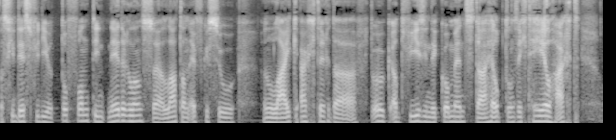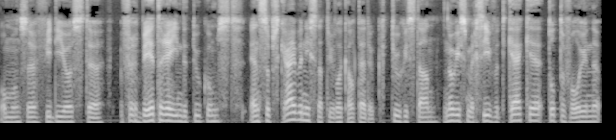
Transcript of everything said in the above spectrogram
Als je deze video tof vond in het Nederlands, laat dan even zo like achter. Dat ook advies in de comments. Dat helpt ons echt heel hard om onze video's te verbeteren in de toekomst. En subscriben is natuurlijk altijd ook toegestaan. Nog eens merci voor het kijken. Tot de volgende.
